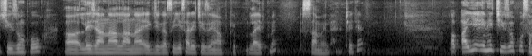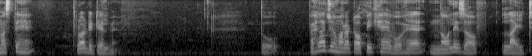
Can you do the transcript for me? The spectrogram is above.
चीज़ों को ले जाना, लाना एक जगह से, ये सारी चीज़ें आपकी लाइफ में शामिल हैं, ठीक है? अब आइए इन्हीं चीज़ों को समझते हैं थोड़ा डिटेल में। तो पहला जो हमारा टॉपिक है, वो है knowledge of light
